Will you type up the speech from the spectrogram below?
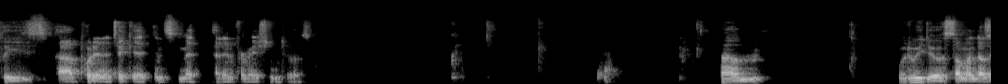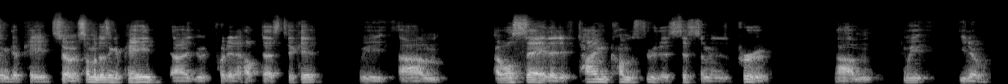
please uh, put in a ticket and submit that information to us. Um, what do we do if someone doesn't get paid? So if someone doesn't get paid, uh, you would put in a help desk ticket. We, um, I will say that if time comes through this system and is approved, um, we, you know,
